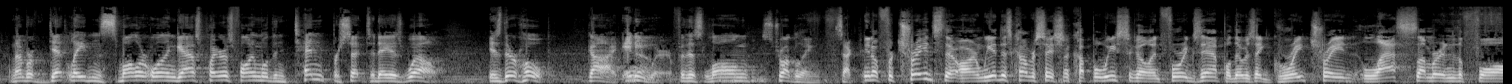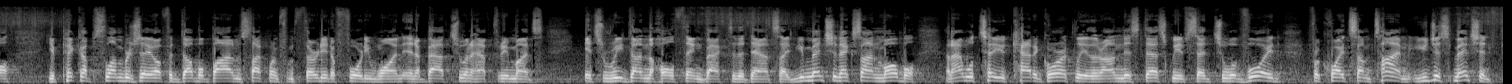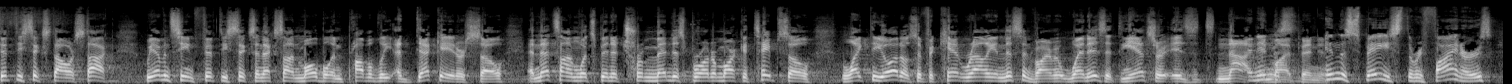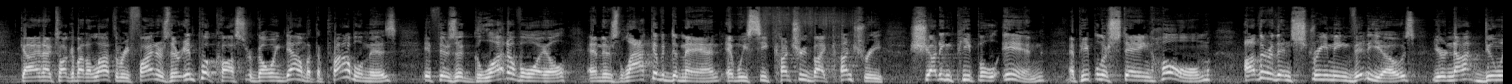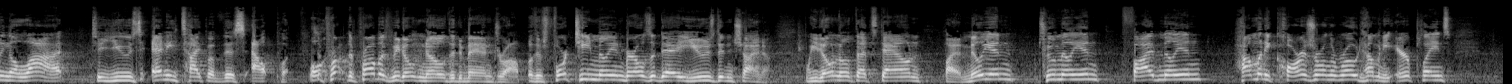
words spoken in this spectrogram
A number of debt laden smaller oil and gas players falling more than 10% today as well. Is there hope? Guide anywhere for this long, struggling sector. You know, for trades there are, and we had this conversation a couple weeks ago. And for example, there was a great trade last summer into the fall. You pick up Schlumberger off a double bottom. Stock went from 30 to 41 in about two and a half, three months it's redone the whole thing back to the downside. You mentioned ExxonMobil, and I will tell you categorically that on this desk we have said to avoid for quite some time. You just mentioned $56 stock. We haven't seen 56 in ExxonMobil in probably a decade or so, and that's on what's been a tremendous broader market tape. So, like the autos, if it can't rally in this environment, when is it? The answer is it's not, in, in my opinion. In the space, the refiners Guy and I talk about a lot. The refiners, their input costs are going down. But the problem is, if there's a glut of oil and there's lack of demand, and we see country by country shutting people in, and people are staying home, other than streaming videos, you're not doing a lot to use any type of this output. Well, the, pro- the, problem is we don't know the demand drop. Well, there's 14 million barrels a day used in China. We don't know if that's down by a million, two million, five million. How many cars are on the road? How many airplanes?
